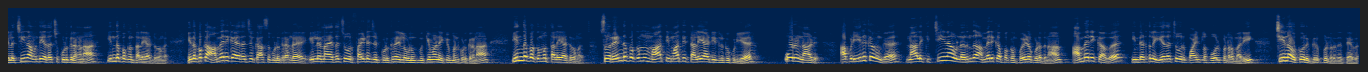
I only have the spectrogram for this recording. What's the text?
இல்லை சீனா வந்து ஏதாச்சும் கொடுக்குறாங்கன்னா இந்த பக்கம் தலையாட்டுவாங்க. இந்த பக்கம் அமெரிக்கா ஏதாச்சும் காசு கொடுக்குறாங்க. இல்லை நான் ஏதாச்சும் ஒரு ஃபைட்டர் ஜெட் கொடுக்குறேன். இல்லை உனக்கு முக்கியமான எக்யூப்மெண்ட் கொடுக்குறேன்னா இந்த பக்கமும் தலையாட்டுவாங்க. ஸோ ரெண்டு பக்கமும் மாற்றி மாற்றி தலையாட்டிட்டு இருக்கக்கூடிய ஒரு நாடு. அப்படி இருக்கவங்க நாளைக்கு சீனாவுல இருந்து அமெரிக்கா பக்கம் போயிடக்கூடாதுன்னா அமெரிக்காவை இந்த இடத்துல ஏதாச்சும் ஒரு பாயிண்ட்ல ஹோல்ட் பண்ணுற மாதிரி சீனாவுக்கு ஒரு கிரிப்புன்றது தேவை.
